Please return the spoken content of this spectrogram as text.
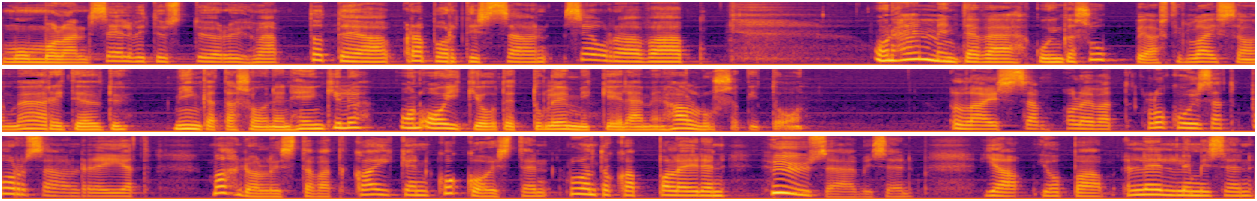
Mummolan selvitystyöryhmä toteaa raportissaan seuraavaa. On hämmentävää, kuinka suppeasti laissa on määritelty, minkä tasoinen henkilö on oikeutettu lemmikkieläimen hallussapitoon. Laissa olevat lukuisat porsaanreijät mahdollistavat kaiken kokoisten luontokappaleiden hyysäämisen ja jopa lellimisen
